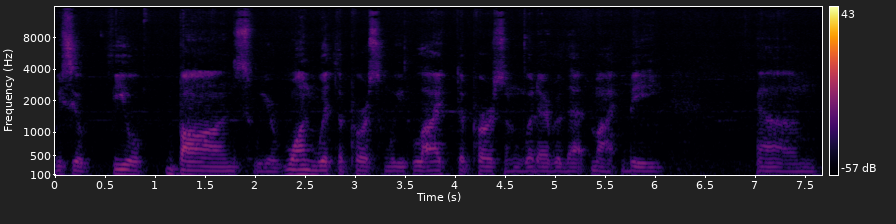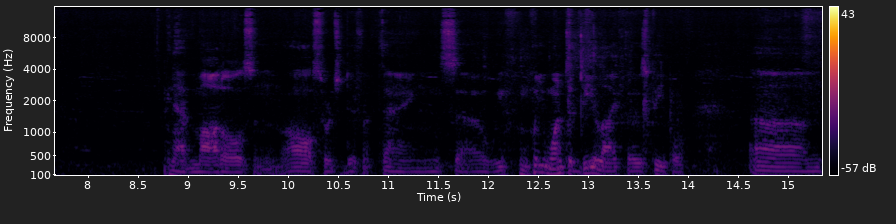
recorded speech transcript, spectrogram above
We still feel bonds. We are one with the person. We like the person, whatever that might be. Um, and have models and all sorts of different things. So we we want to be like those people. Um,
